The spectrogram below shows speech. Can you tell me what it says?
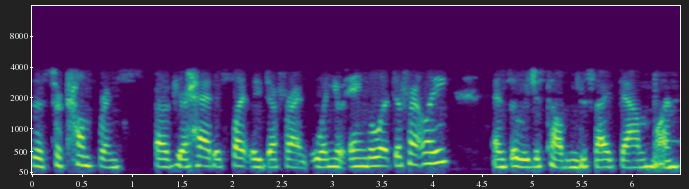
the circumference of your head is slightly different when you angle it differently, and so we just tell them to size down one.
